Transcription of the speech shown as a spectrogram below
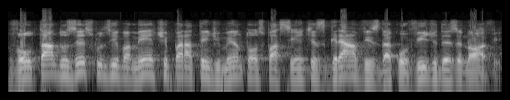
voltados exclusivamente para atendimento aos pacientes graves da Covid-19.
